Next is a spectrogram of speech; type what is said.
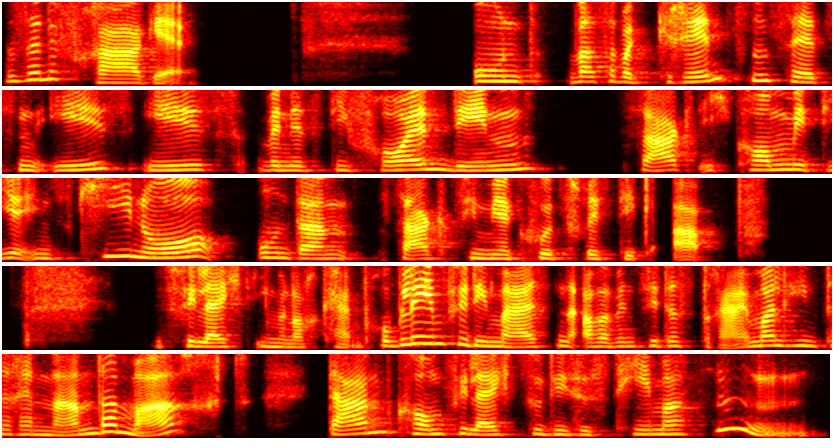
Das ist eine Frage. Und was aber Grenzen setzen ist, ist, wenn jetzt die Freundin sagt, ich komme mit dir ins Kino und dann sagt sie mir kurzfristig ab. Ist vielleicht immer noch kein Problem für die meisten, aber wenn sie das dreimal hintereinander macht, dann kommt vielleicht zu dieses Thema, hm,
